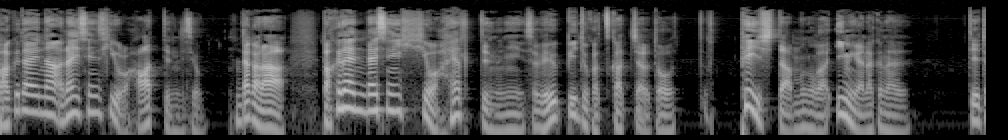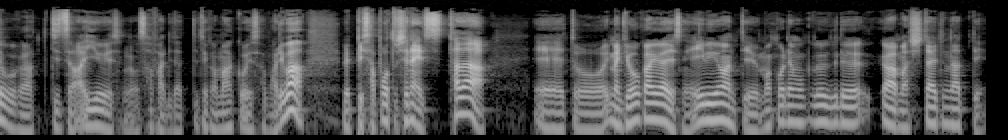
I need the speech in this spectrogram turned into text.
莫大なライセンス費用を払ってるんですよ。だから、莫大なライセンス費用が払ってるのに、それ WebP とか使っちゃうと、ペイしたものが意味がなくなる。っていうところが実は iOS のサファリだってとか MacOS サファリは WebP サポートしてないです。ただ、えっ、と、今業界がですね、AV1 っていう、まあ、これも Google がまあ主体となって、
